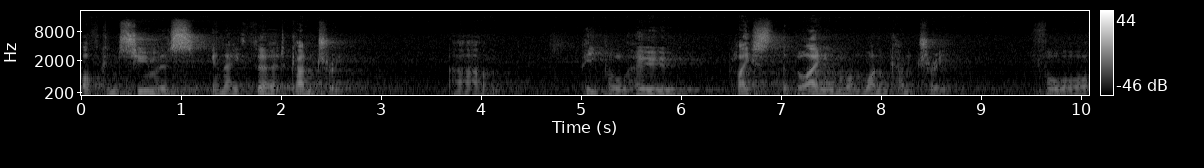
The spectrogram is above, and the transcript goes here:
of consumers in a third country. Um, people who place the blame on one country for,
